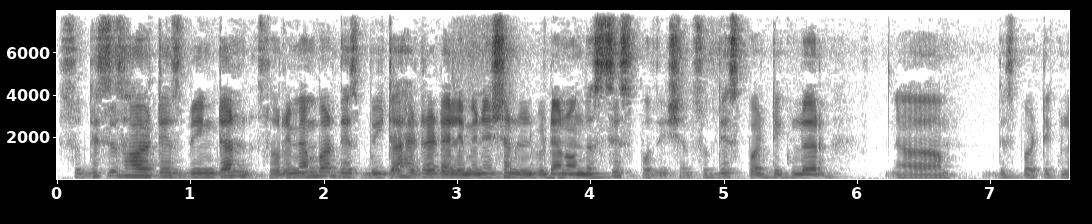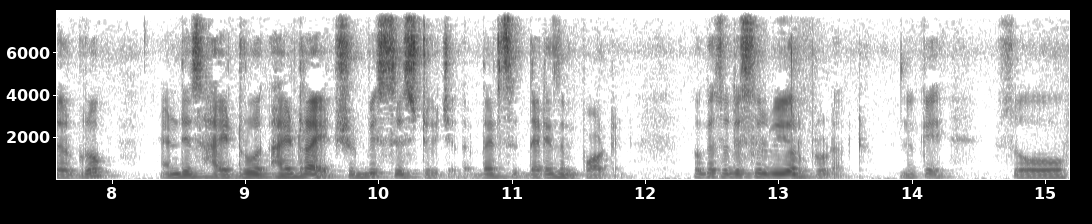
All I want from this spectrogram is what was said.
So this is how it is being done. So remember this beta hydride elimination will be done on the cis position. So this particular uh, this particular group and this hydro hydride should be cis to each other. That's that is important. Okay so this will be your product. Okay so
